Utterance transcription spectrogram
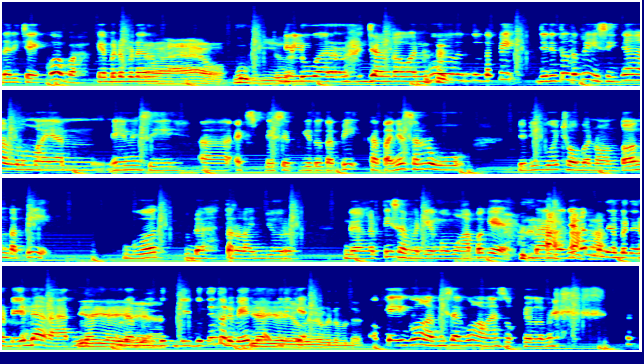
dari Ceko apa kayak bener-bener Wow. Wuh gila. di luar jangkauan gue tentu tapi jadi tuh tapi isinya lumayan ini sih eh, eksplisit gitu tapi katanya seru jadi gue coba nonton tapi gue udah terlanjur nggak ngerti sama dia ngomong apa kayak bahasanya kan benar-benar beda kan Iya iya iya. udah iya. belibet-belibetnya tuh udah beda Iya iya jadi iya kayak oke gue nggak bisa gue nggak masuk filmnya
